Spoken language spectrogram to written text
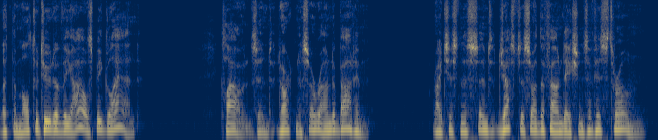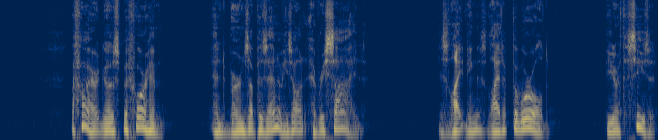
Let the multitude of the isles be glad. Clouds and darkness are round about him. Righteousness and justice are the foundations of his throne. A fire goes before him and burns up his enemies on every side. His lightnings light up the world. The earth sees it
